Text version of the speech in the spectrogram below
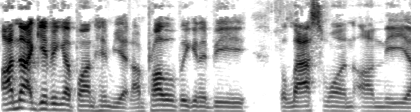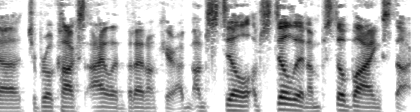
I'm not giving up on him yet. I'm probably going to be the last one on the uh, Jabril Cox Island, but I don't care. I'm, I'm, still I'm still in. I'm still buying stock.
